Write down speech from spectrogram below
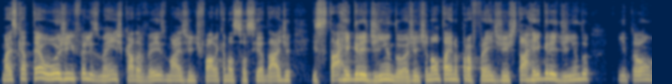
mas que até hoje, infelizmente, cada vez mais a gente fala que a nossa sociedade está regredindo. A gente não está indo para frente, a gente está regredindo. Então,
